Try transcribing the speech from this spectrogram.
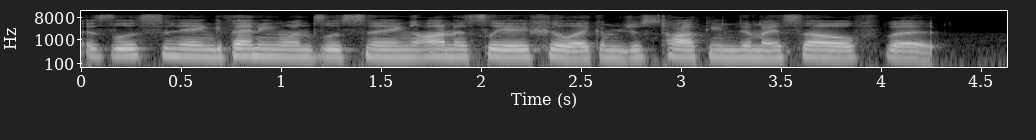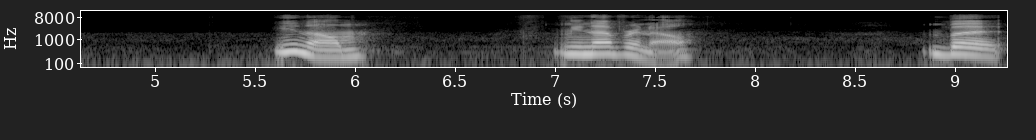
is listening. If anyone's listening, honestly, I feel like I'm just talking to myself, but, you know, you never know. But,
